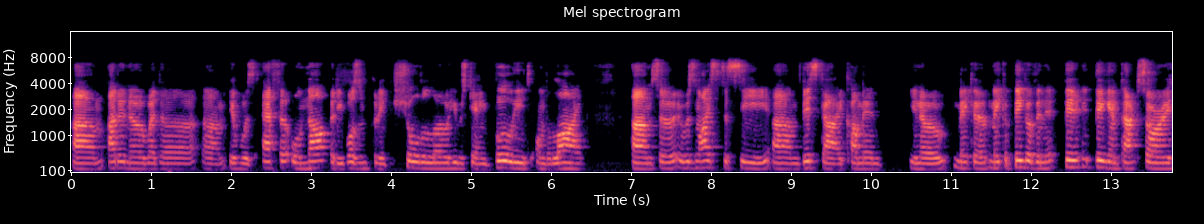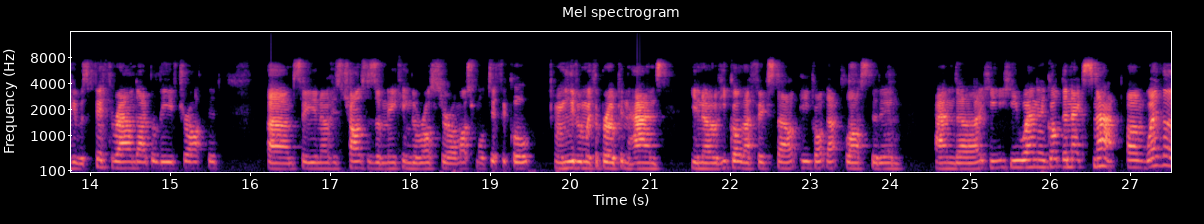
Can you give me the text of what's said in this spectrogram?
Um, I don't know whether um, it was effort or not, but he wasn't putting his shoulder low. He was getting bullied on the line. Um, so it was nice to see um, this guy come in you know, make a make a big of an big, big impact. Sorry, he was fifth round, I believe, drafted. Um, so you know his chances of making the roster are much more difficult. I mean, even with a broken hand, you know he got that fixed out, he got that plastered in, and uh, he he went and got the next snap. Um, whether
